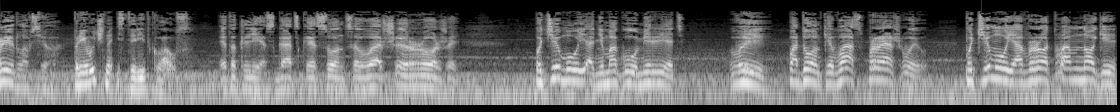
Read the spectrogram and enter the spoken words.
Обрыдло все. Привычно истерит Клаус. Этот лес, гадское солнце, ваши рожи. Почему я не могу умереть? Вы, подонки, вас спрашиваю. Почему я в рот вам ноги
